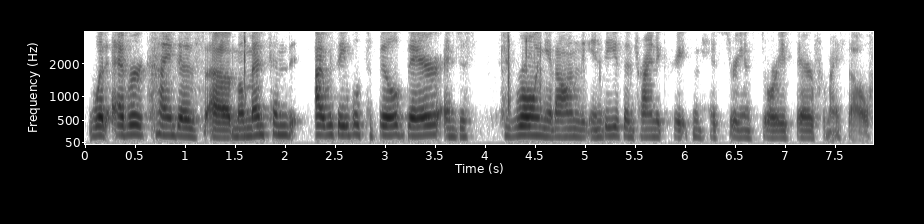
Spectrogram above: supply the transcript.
whatever kind of uh, momentum I was able to build there and just throwing it on the indies and trying to create some history and stories there for myself.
